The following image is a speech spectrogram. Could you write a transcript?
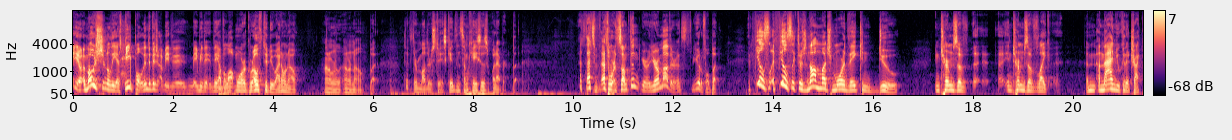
You know, emotionally as people, individual. I mean, maybe they, they have a lot more growth to do. I don't know. I don't really. I don't know. But they're, mothers to his kids in some cases. Whatever. But that's that's that's worth something. You're you're a mother. That's beautiful. But it feels it feels like there's not much more they can do in terms of uh, in terms of like a, a man you could attract.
